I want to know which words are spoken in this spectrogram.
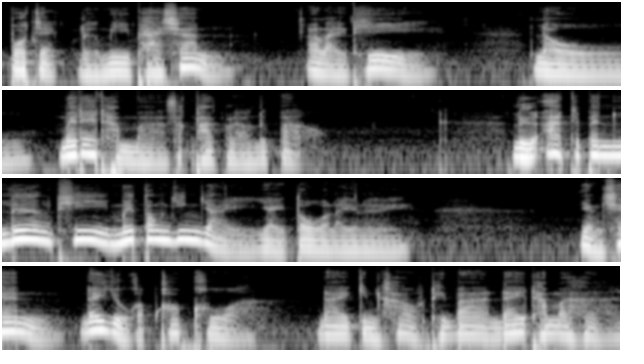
project หรือมี passion อะไรที่เราไม่ได้ทำมาสักพักแล้วหรือเปล่า หรืออาจจะเป็นเรื่องที่ไม่ต้องยิ่งใหญ่ใหญ่โตอะไรเลย อย่างเช่นได้อยู่กับครอบครัว ได้กินข้าวที่บ้านได้ทำอาหาร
